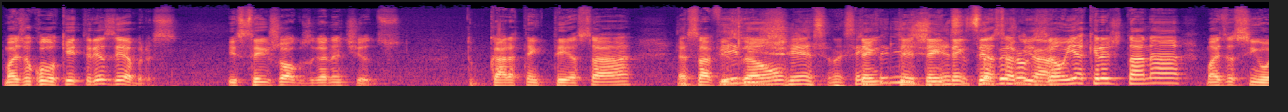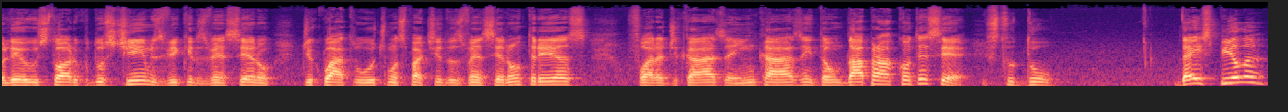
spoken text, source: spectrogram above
Mas eu coloquei três zebras e seis jogos garantidos. O cara tem que ter essa, essa visão. Inteligência, né? Isso é tem, tem- tem- que ter essa jogar. visão e acreditar na. Mas assim, olhei o histórico dos times, vi que eles venceram de quatro últimas partidas, venceram três, fora de casa e em casa, então dá pra acontecer. Estudou. 10 pila,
